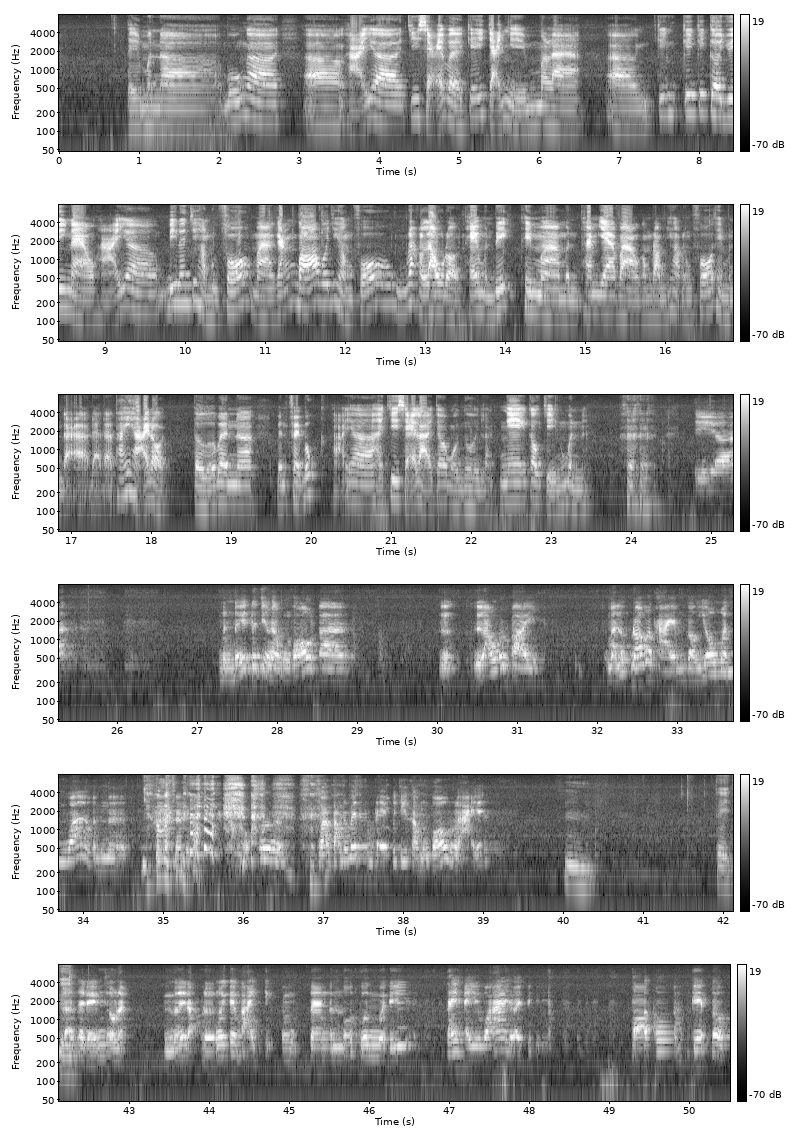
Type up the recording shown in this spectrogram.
thì mình uh, muốn uh, uh, Hải uh, chia sẻ về cái trải nghiệm mà là uh, cái cái cái cơ duyên nào Hải uh, biết đến chiếc hồng đường phố mà gắn bó với chiếc hồng phố cũng rất là lâu rồi. Theo mình biết khi mà mình tham gia vào cộng đồng chiếc hồng đường phố thì mình đã đã đã thấy Hải rồi. Từ ở bên uh, bên Facebook hãy uh, hãy chia sẻ lại cho mọi người là nghe cái câu chuyện của mình thì uh, mình biết tới trường học đường phố là lâu lắm rồi. Mà lúc đó có thầy mình còn vô minh quá mình ờ, không quan tâm đến mấy thông điệp trường học thành phố lại á. Ừ. thì, thì đến thời điểm sau này mình mới đọc được mấy cái bài chiếc nam anh mốt của anh Huy thấy hay quá rồi. Bỏ thuốc làm kép luôn.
